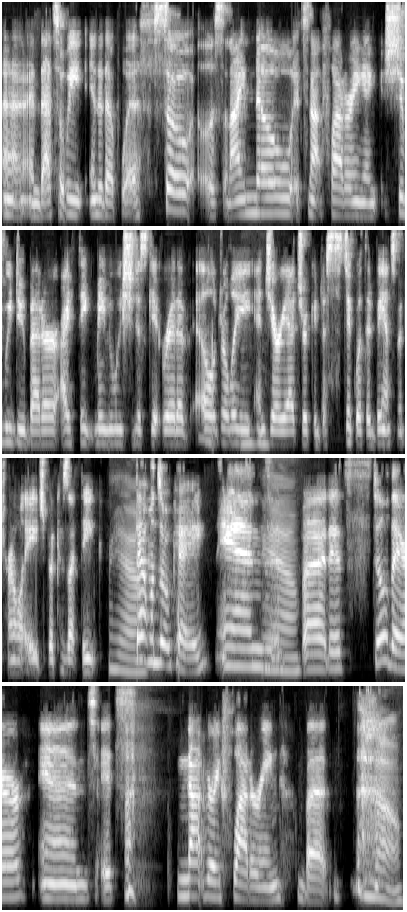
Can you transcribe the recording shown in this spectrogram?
Uh, and that's what we ended up with. So, listen, I know it's not flattering. And should we do better? I think maybe we should just get rid of elderly and geriatric and just stick with advanced maternal age because I think yeah. that one's okay. And, Yeah. but it's still there and it's not very flattering. But no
